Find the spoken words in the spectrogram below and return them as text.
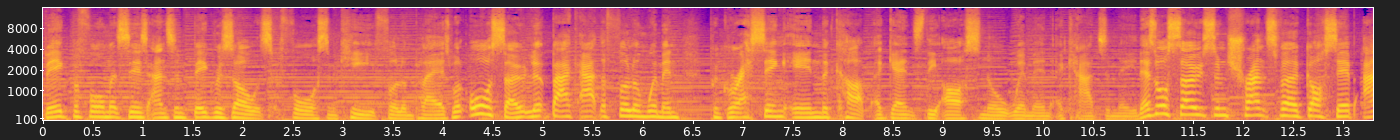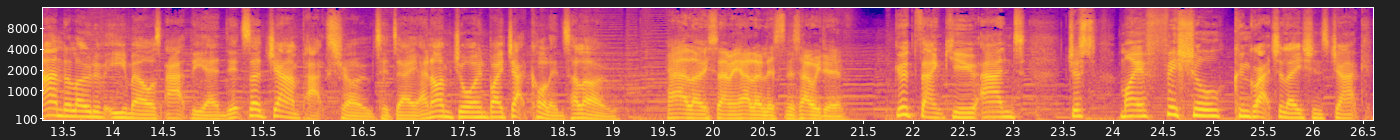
big performances and some big results for some key Fulham players. We'll also look back at the Fulham women progressing in the cup against the Arsenal Women Academy. There's also some transfer gossip and a load of emails at the end. It's a jam packed show today, and I'm joined by Jack Collins. Hello. Hello, Sammy. Hello, listeners. How are we doing? Good, thank you. And just my official congratulations, Jack,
